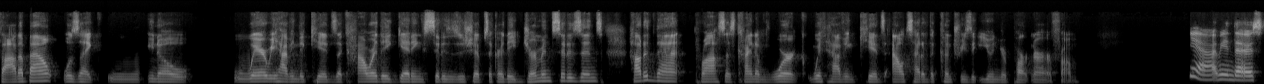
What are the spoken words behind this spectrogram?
thought about? Was like you know where are we having the kids? Like how are they getting citizenships? Like are they German citizens? How did that process kind of work with having kids outside of the countries that you and your partner are from? Yeah, I mean, there's,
